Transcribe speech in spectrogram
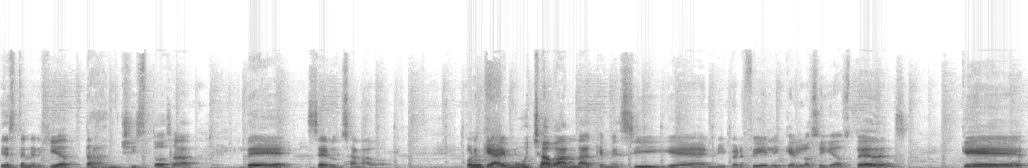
esta energía tan chistosa de ser un sanador. Porque hay mucha banda que me sigue en mi perfil y que lo sigue a ustedes, que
